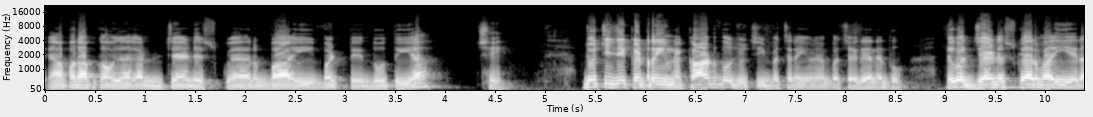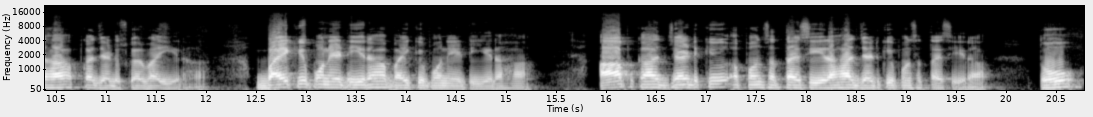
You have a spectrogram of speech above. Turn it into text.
यहाँ पर आपका हो जाएगा जेड स्क्वायर बाई बट्टे दो तिया छ। जो चीज़ें कट रही उन्हें काट दो, जो चीज़ बच रही उन्हें बच रहने दो। देखो, जेड स्क्वायर बाई ये रहा आपका, जेड स्क्वायर बाई ये रहा। बाई क्यू पॉन एट ये रहा, बाई क्यू पॉन एट ये रहा। आपका जेड क्यू अपॉन सत्ताईस ये रहा, जेड क्यू अपॉन सत्ताईस ये रहा। तो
